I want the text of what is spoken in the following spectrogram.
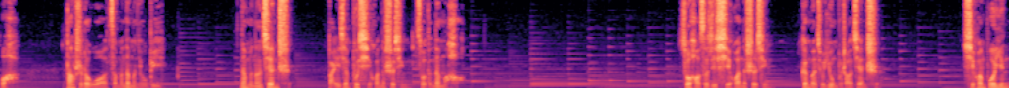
哇，当时的我怎么那么牛逼？那么能坚持，把一件不喜欢的事情做得那么好。做好自己喜欢的事情。”根本就用不着坚持。喜欢播音，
